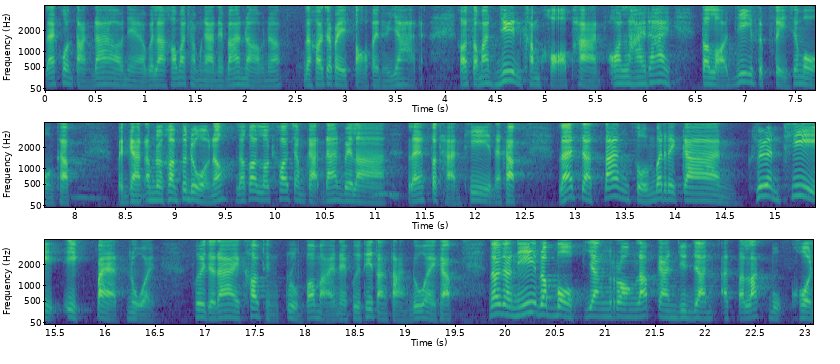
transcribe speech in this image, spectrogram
และคนต่างด้าวเนี่ยเวลาเขามาทำงานในบ้านเราเนาะแล้วเขาจะไปต่อใบอนุญาต เขาสามารถยื่นคำขอผ่านออนไลน์ได้ตลอด 24 ชั่วโมงครับ เป็นการอำนวยความสะดวกเนาะแล้วก็ลดข้อจำกัดด้านเวลาและสถานที่นะครับ และจัดตั้งศูนย์บริการเคลื่อนที่อีก 8 หน่วย พื่อจะได้เข้าถึงกลุ่มเป้าหมายในพื้นที่ต่างๆ ด้วยครับ นอกจากนี้ระบบยังรองรับการยืนยันอัตลักษณ์บุคคล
